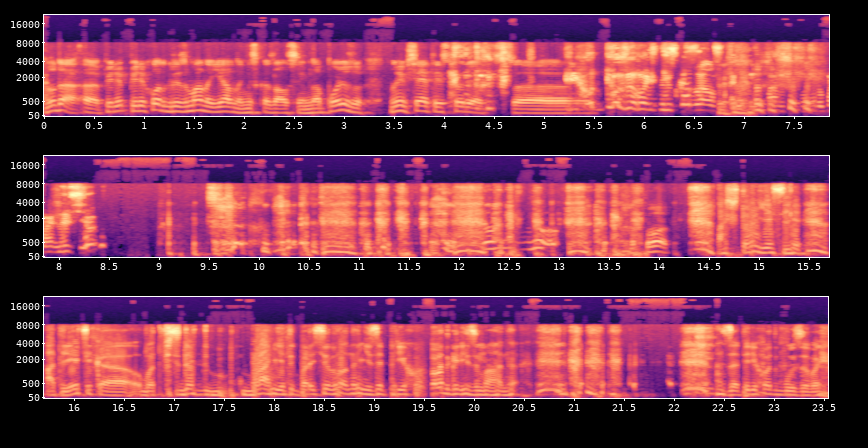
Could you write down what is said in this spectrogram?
Ну да, э, пере, переход Гризмана явно не сказался им на пользу. Ну и вся эта история с... Э, переход Бузова не сказался. Нормально все. А что, если Атлетика вот всегда банит Барселону не за переход Гризмана, а за переход Бузовой?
